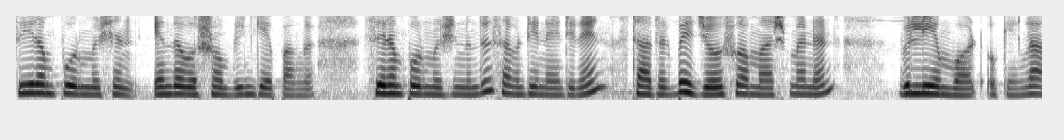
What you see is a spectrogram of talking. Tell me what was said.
சீரம்பூர் மிஷன் எந்த வருஷம் அப்படின்னு கேட்பாங்க. சீரம்பூர் மிஷன் வந்து seventeen ninety nine started by Joshua Marshman and William Ward ஓகேங்களா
